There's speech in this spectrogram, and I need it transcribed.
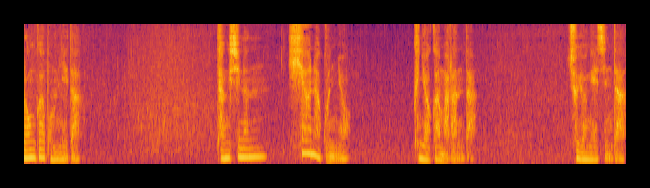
그런가 봅니다. 당신은 희한하군요. 그녀가 말한다. 조용해진다.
